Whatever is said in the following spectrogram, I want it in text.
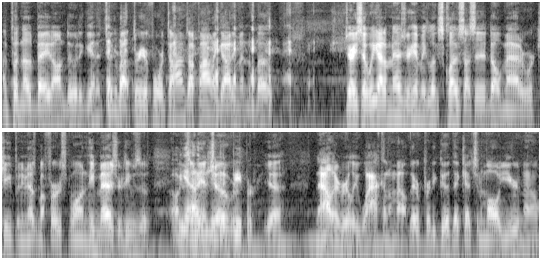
I'd put another bait on, do it again. It took about three or four times. I finally got him in the boat. Jerry said, "We got to measure him. He looks close." I said, "It don't matter. We're keeping him." That was my first one. He measured. He was a Oh he was yeah, an he was inch a good over. keeper. Yeah. Now they're really whacking them out there pretty good. They're catching them all year now.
